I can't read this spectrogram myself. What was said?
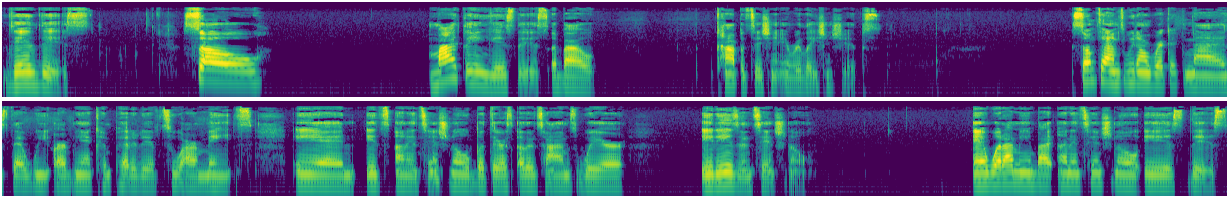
Then this. So, my thing is this about competition in relationships sometimes we don't recognize that we are being competitive to our mates and it's unintentional, but there's other times where it is intentional. And what I mean by unintentional is this.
